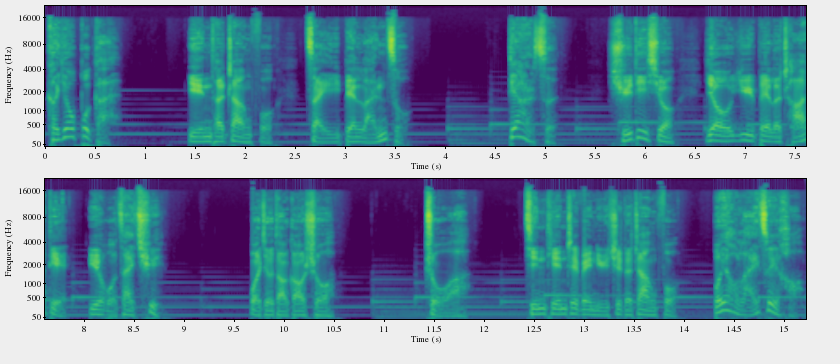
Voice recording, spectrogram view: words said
可又不敢，因她丈夫在一边拦阻。第二次，徐弟兄又预备了茶点，约我再去。我就祷告说：“主啊，今天这位女士的丈夫不要来最好。”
